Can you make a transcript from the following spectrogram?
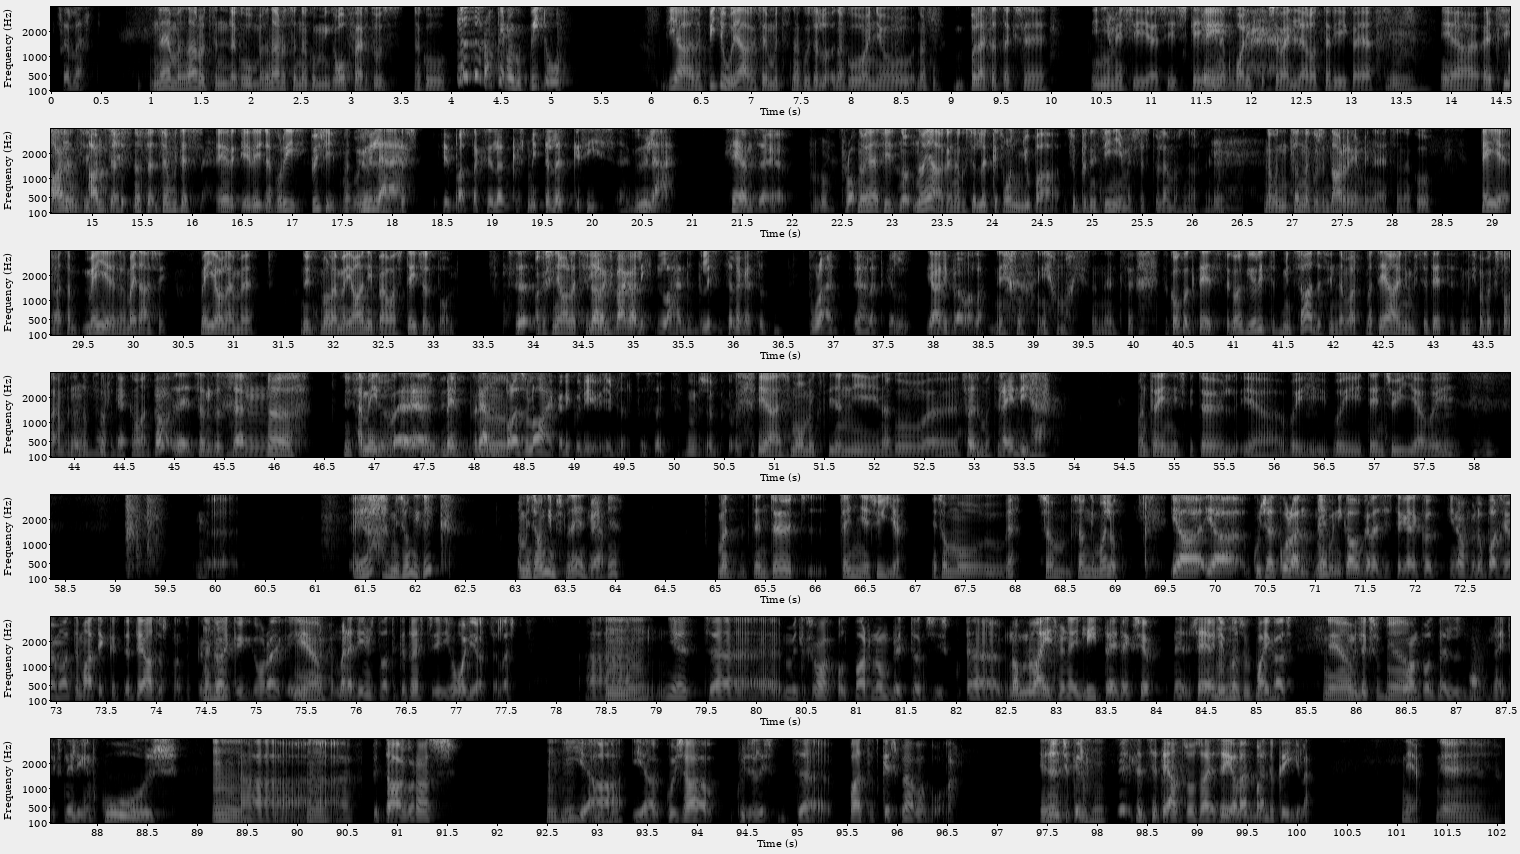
sellest. nojah, ma saan aru, et see on nagu, ma saan aru, et see on nagu mingi ohverdus nagu no ta on rohkem nagu pidu. jaa, no pidu jaa, aga selles mõttes nagu see lo- nagu on ju nagu põletatakse inimesi ja siis keegi Ei. nagu valitakse välja loteriiga ja, ja et siis see on Ants- siis Ants- kuidas, no see on, see on kuidas eri, eri, nagu riik püsib nagu. üle hüpatakse lõkkest, mitte lõkke sisse, üle. see on see no ja siis, no, no jaa, aga nagu see lõkkes on juba, sa hüppad nendest inimestest üle, ma saan aru. Mm. nagu see on nagu see narrimine, et see on nagu teie, vaata, meie saame edasi, meie oleme, nüüd me oleme jaanipäevast teisel pool, seda, aga sina oled seda siin oleks väga lihtne lahendada lihtsalt sellega, et sa tuled ühel hetkel jaanipäevale. ja, ja ma saa need, sa kogu aeg teed seda, kogu aeg üritad mind saada sinna, Mart, ma tean ju, mis te teete, miks ma peaks tulema, see on absurd, come on. no see on, see on, Ah, I mean, meil reaalselt pole sul aega niikuinii ilmselt, sest et ja siis ma hommikuti on nii nagu sa selles mõttes tihe. ma olen trennis või tööl ja, või, või teen süüa või mm. -hmm. jah, mis ongi kõik. Mis ongi, mis ma teen, Jah. ma teen tööd, trenni ja süüa ja see on mu, jah, see on, see ongi mu elu. ja, ja kui sa oled kuulanud nagu nii kaugele, siis tegelikult, you know, me lubasime matemaatikat ja teadust natukene mm Mhm. -hmm. ka ikkagi korralikult Jah. no,, mõned inimesed vaata ka tõesti hoolivad sellest. Mm Mhm. -hmm. nii et uh, ma ütleks omalt poolt paar numbrit on siis uh,, no me mainisime neid liitreid, eks ju, see on juba mm Mhm, -hmm. sul paigas mm. -hmm. ma, ütleks omalt poolt veel näiteks nelikümmend kuus, mm, uh, Pythagoras mm -hmm, ja, ja kui sa, kui sa lihtsalt äh, vaatad keskpäeva poole. ja see on siuke lihtsalt Mhm., lihtsalt see teaduse osa ja see ei ole mõeldud kõigile. ja, ja, ja, ja.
